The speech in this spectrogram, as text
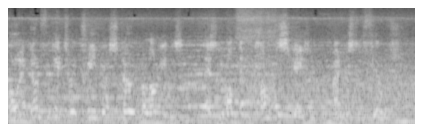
Oh, and don't forget to retrieve your stolen belongings, lest you want them confiscated by Mr. Filch.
